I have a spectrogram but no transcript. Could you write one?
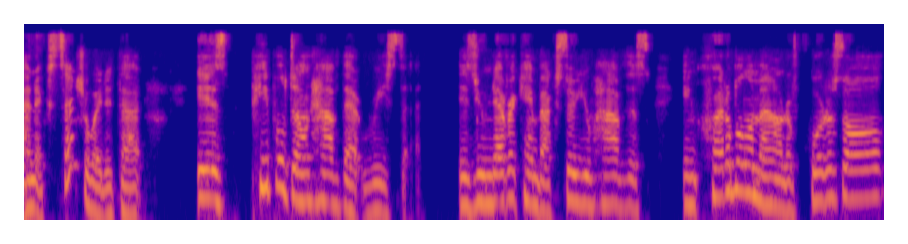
and accentuated that, is people don't have that reset, is you never came back. So you have this incredible amount of cortisol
